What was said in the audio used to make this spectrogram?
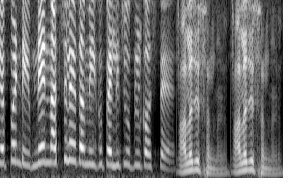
చెప్పండి నేను నచ్చలేదా మీకు పెళ్ళి చూపులకు వస్తే ఆలోచిస్తాను మేడం ఆలోచిస్తాను మేడం.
